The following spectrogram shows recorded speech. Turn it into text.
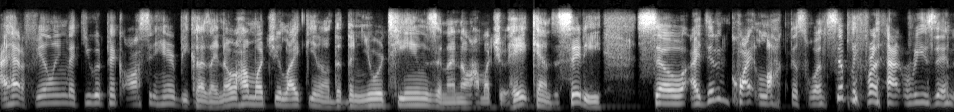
I had a feeling that you would pick Austin here because I know how much you like, you know, the, the newer teams and I know how much you hate Kansas City. So I didn't quite lock this one simply for that reason,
